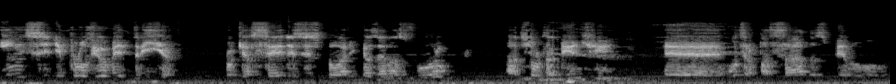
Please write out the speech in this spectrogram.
índice de pluviometria, porque as séries históricas elas foram absolutamente é, ultrapassadas pelo,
